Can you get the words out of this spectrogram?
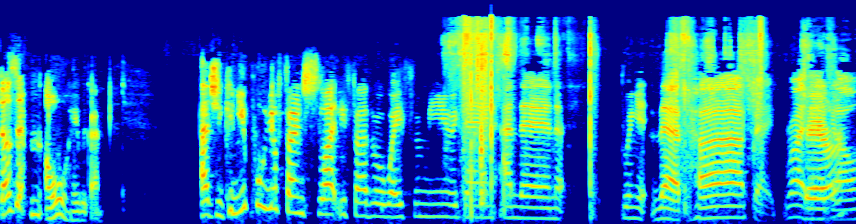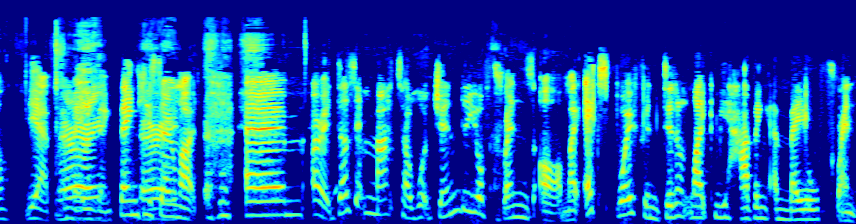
does it? Oh, here we go. Actually, can you pull your phone slightly further away from you again, and then bring it there. Perfect. Right there, There? girl. Yeah, All amazing. right. Thank you All so right. much. Um, all right. Does it matter what gender your friends are? My ex-boyfriend didn't like me having a male friend.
